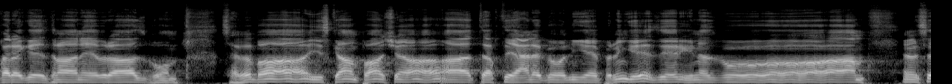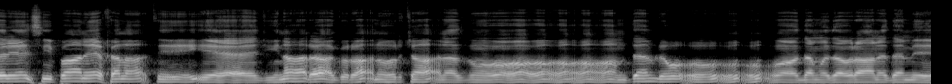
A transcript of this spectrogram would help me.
قەرەگەترانێ براز بووم. سەبەبا ئیسکان پاشا تەختی علە گۆلیە پرنگێ زێری نەز بووم سەرێ سیپانێ خەڵاتی جینارە گوران هورچە نەز بووم دەملو دەمە دەورانە دەمێ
